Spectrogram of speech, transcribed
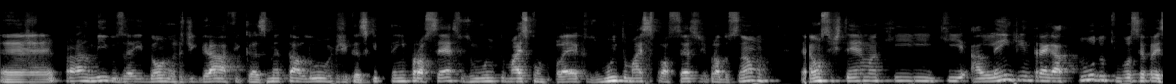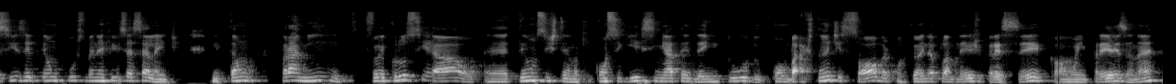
é, para amigos aí, donos de gráficas metalúrgicas que têm processos muito mais complexos, muito mais processos de produção, é um sistema que, que além de entregar tudo que você precisa, ele tem um custo-benefício excelente. Então, para mim, foi crucial é, ter um sistema que conseguisse me atender em tudo com bastante sobra, porque eu ainda planejo crescer como empresa, né?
